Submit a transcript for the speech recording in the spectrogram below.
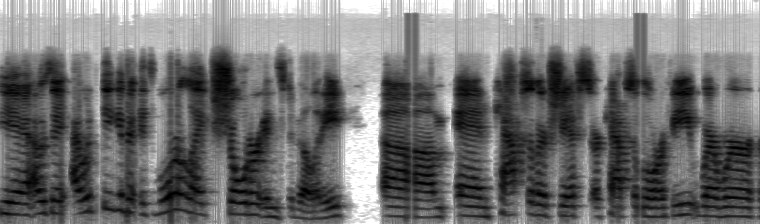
Yeah, I would say I would think of it. It's more like shoulder instability um, and capsular shifts or capsulorrhaphy, where we're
